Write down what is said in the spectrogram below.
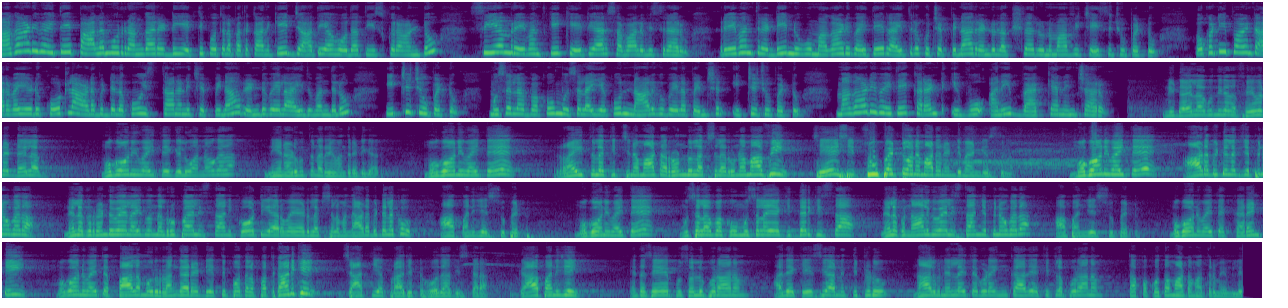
మగాడివైతే పాలమూరు రంగారెడ్డి ఎత్తిపోతల పథకానికి జాతీయ హోదా తీసుకురా అంటూ సీఎం రేవంత్కి కేటీఆర్ సవాలు విసిరారు. రేవంత్ రెడ్డి నువ్వు మగాడివైతే రైతులకు చెప్పిన రెండు లక్షల రుణమాఫీ చేసి చూపెట్టు. ఒకటి పాయింట్ అరవై ఏడు కోట్ల ఆడబిడ్డలకు ఇస్తానని చెప్పిన రెండు వేల ఐదు వందలు ఇచ్చి చూపెట్టు. ముసలవ్వకు ముసలయ్యకు నాలుగు వేల పెన్షన్ ఇచ్చి చూపెట్టు. మగాడివైతే కరెంట్ ఇవ్వు అని వ్యాఖ్యానించారు. నీ డైలాగ్ ఉంది కదా ఫేవరెట్ డైలాగ్. మొగోనివైతే గెలువు అన్నావు కదా నేను అడుగుతున్నా రేవంత్ రెడ్డి గారు. మొగోనివైతే రైతులకు ఇచ్చిన మాట రెండు లక్షల రుణమాఫీ చేసి చూపెట్టు అనే మాట నేను డిమాండ్ చేస్తున్నా. మొగోనివైతే ఆడబిడ్డలకు చెప్పినావు కదా నెలకు రెండు వేల ఐదు వందల రూపాయలు ఇస్తాను అని కోటి అరవై ఏడు లక్షల మంది ఆడబిడ్డలకు ఆ పని చేసి చూపెట్టు. మొగోనివైతే ముసలవ్వకు ముసలయ్యకి ఇద్దరికి ఇస్తా నెలకు నాలుగు వేలు ఇస్తా అని చెప్పినావు కదా ఆ పని చేసి చూపెట్టు. మొగోనివైతే కరెంటీ మొగోనివైతే పాలమూరు రంగారెడ్డి ఎత్తిపోతల పథకానికి జాతీయ ప్రాజెక్టు హోదా తీసుకురా. గా పని చేయి. ఎంతసేపు సొల్లు పురాణం? అదే కేసీఆర్ని తిట్టుడు. నాలుగు నెలలు అయితే కూడా ఇంకా అదే తిట్ల పురాణం. తప్ప కొత్త మాట మాత్రం ఏం లేదు.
